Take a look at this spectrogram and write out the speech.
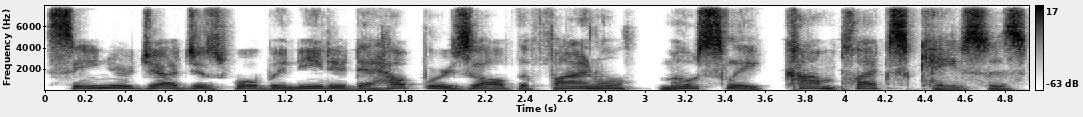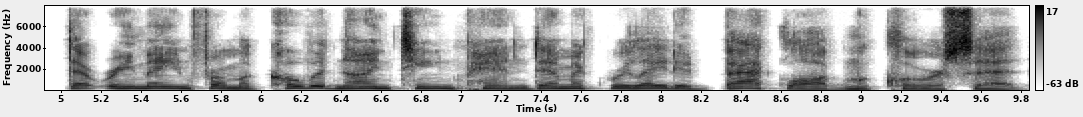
Senior judges will be needed to help resolve the final, mostly complex cases that remain from a COVID 19 pandemic related backlog, Maclure said.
